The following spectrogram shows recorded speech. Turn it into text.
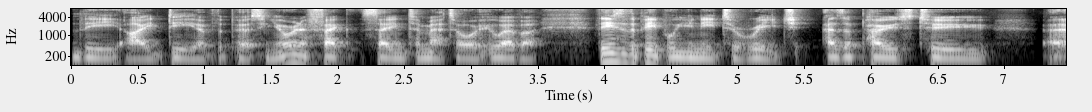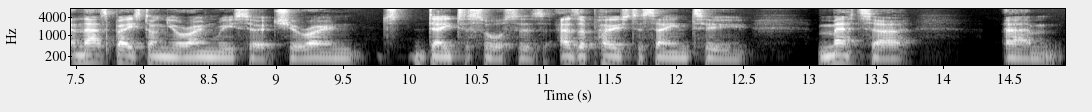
the ID of the person. You're in effect saying to Meta or whoever, these are the people you need to reach, as opposed to, and that's based on your own research, your own data sources, as opposed to saying to Meta, um,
